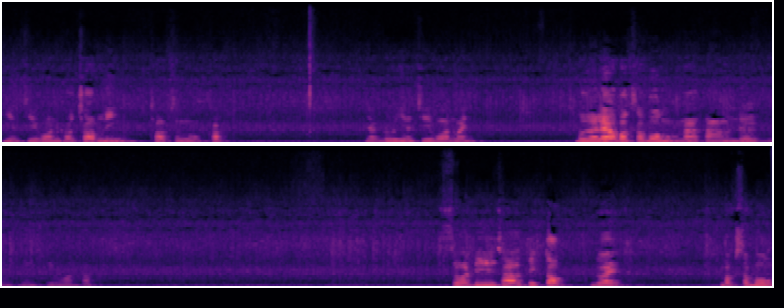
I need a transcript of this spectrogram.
เฮียจีวอนเขาชอบนิ่ง ชอบสงบครับ อยากดูเฮียจีวอนไหม เบื่อแล้วบักสะบงหน้าตามันดื้อเฮียจีวอนครับ สวัสดีชาวทิกตอกด้วย บักสะบง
